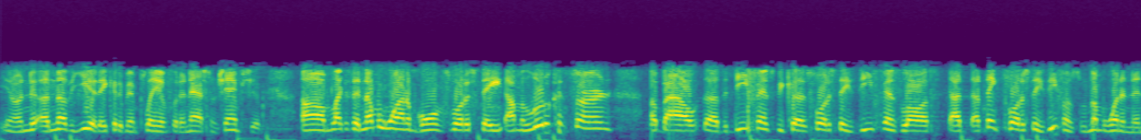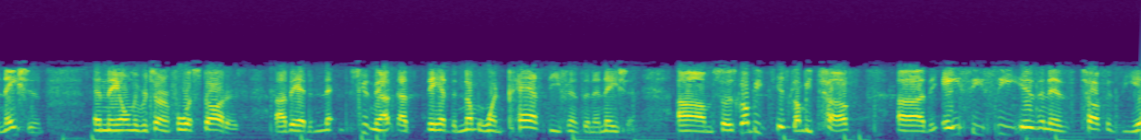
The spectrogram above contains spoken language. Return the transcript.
you know, another year they could have been playing for the national championship. Um, like I said, number one, I'm going Florida State. I'm a little concerned about uh, the defense because Florida State's defense lost. I, I think Florida State's defense was number one in the nation, and they only returned four starters. Uh, they had the, excuse me, I, I, they had the number one pass defense in the nation. Um, so it's gonna be it's gonna be tough. Uh, the ACC isn't as tough as the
